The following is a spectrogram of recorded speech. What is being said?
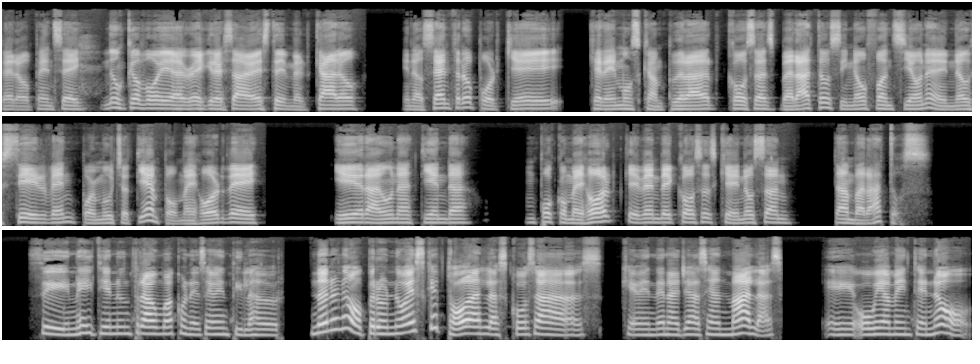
pero pensé, nunca voy a regresar a este mercado en el centro porque queremos comprar cosas baratas y no funcionan y no sirven por mucho tiempo. Mejor de ir a una tienda un poco mejor que vende cosas que no son tan baratos. Sí, Nate tiene un trauma con ese ventilador. No, no, no, pero no es que todas las cosas que venden allá sean malas. Eh, obviamente no,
